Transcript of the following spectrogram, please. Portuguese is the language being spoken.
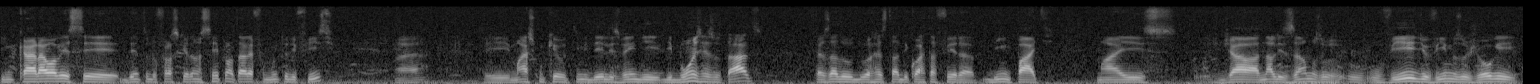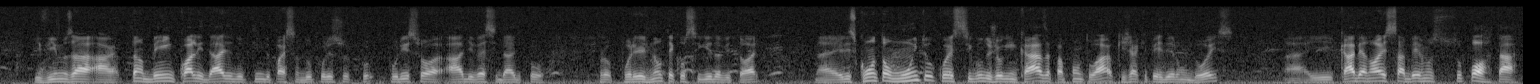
encarar o ABC dentro do Frasqueirão é sempre uma tarefa muito difícil. Né? E mais com que o time deles vem de, de bons resultados, apesar do, do resultado de quarta-feira de empate, mas já analisamos o, o, o, vídeo, vimos o jogo e, e vimos a, a, também qualidade do time do Paysandu, por isso, por, por isso a adversidade, por, por, por, eles não ter conseguido a vitória. Né? Eles contam muito com esse segundo jogo em casa para pontuar, que já que perderam dois. Né? E cabe a nós sabermos suportar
